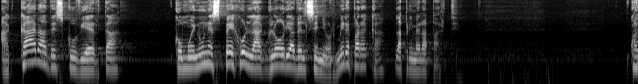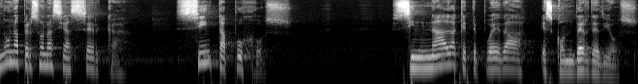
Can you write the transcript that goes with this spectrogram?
a cara descubierta, como en un espejo, la gloria del Señor. Mire para acá la primera parte. Cuando una persona se acerca sin tapujos, sin nada que te pueda esconder de Dios,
